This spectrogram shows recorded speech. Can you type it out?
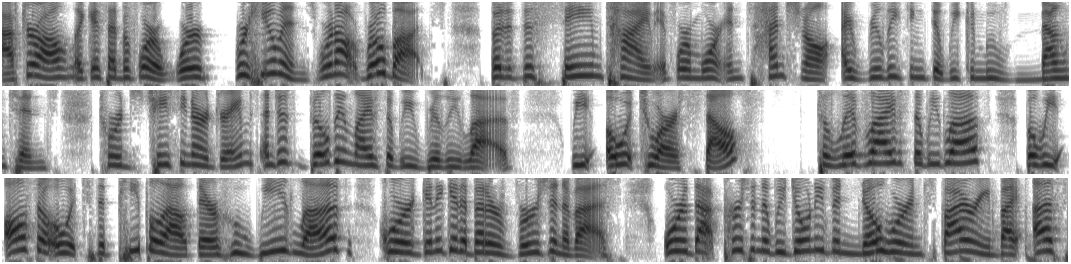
after all, like I said before, we're we're humans. We're not robots. But at the same time, if we're more intentional, I really think that we can move mountains towards chasing our dreams and just building lives that we really love. We owe it to ourselves to live lives that we love, but we also owe it to the people out there who we love, who are going to get a better version of us, or that person that we don't even know we're inspiring by us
